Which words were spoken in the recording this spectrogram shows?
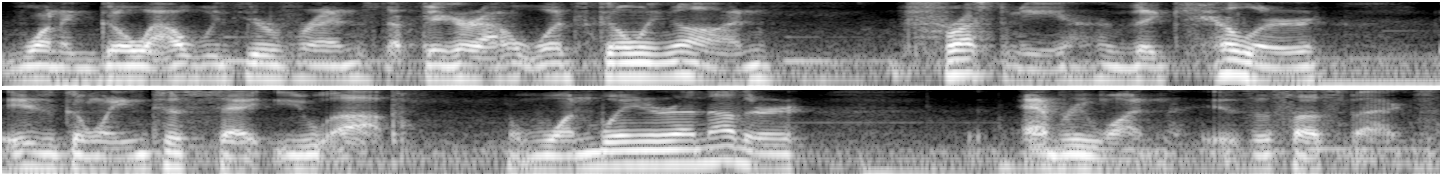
want to go out with your friends to figure out what's going on, trust me, the killer is going to set you up. one way or another, everyone is a suspect.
